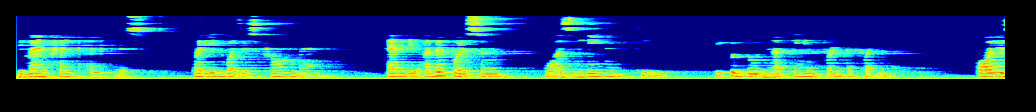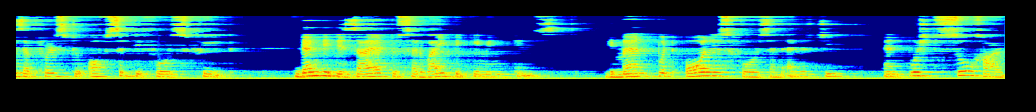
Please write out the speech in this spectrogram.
The man felt helpless. Farid was a strong man, and the other person was lean and thin. He could do nothing in front of Farid. All his efforts to offset the force failed. Then the desire to survive became intense. The man put all his force and energy and pushed so hard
